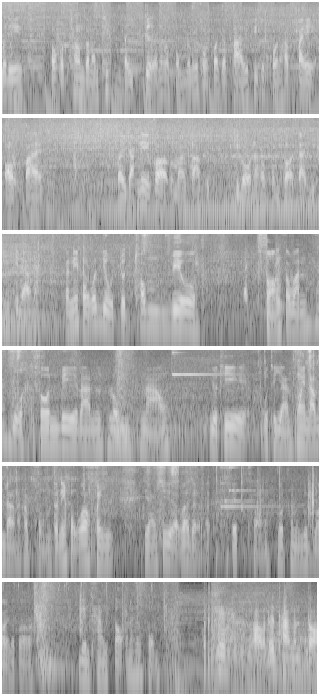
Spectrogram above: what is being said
วัสดีพบกับช่องตลอดทิปไบเกอร์นะครับผมวันนี้ผมก็จะพาพี่ทุกคนนะครับไปออกไป ไปจากนี่ก็ประมาณ 30 กิโลนะครับ ผมต่อจากอีพีที่แล้วนะ ตอนนี้ผมก็อยู่จุดชมวิวสองตะวันอยู่โซนบีลานลมหนาว อยู่ที่อุทยานห้วยน้ำดังนะครับ ผมตอนนี้ผมก็พยายามที่แบบว่าจะเซตของรถให้มันเรียบร้อยแล้วก็เดินทางต่อนะครับผมโอเคออกเดินทางกันต่อ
